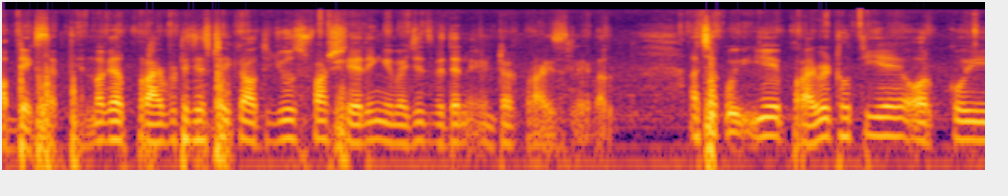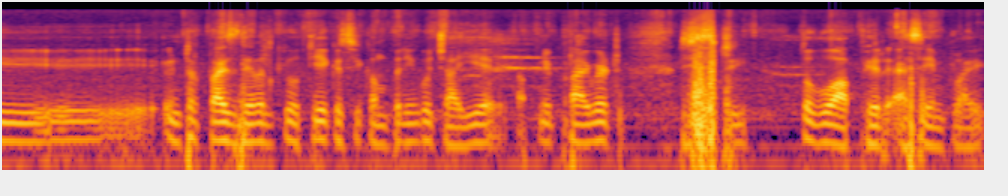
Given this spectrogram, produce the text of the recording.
आप देख सकते हैं। मगर प्राइवेट रजिस्ट्री क्या होती है? Use for sharing images within enterprise level अच्छा कोई ये प्राइवेट होती है और कोई इंटरप्राइज लेवल की होती है, किसी कंपनी को चाहिए अपनी प्राइवेट रजिस्ट्री तो वो आप फिर ऐसे एम्प्लॉय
